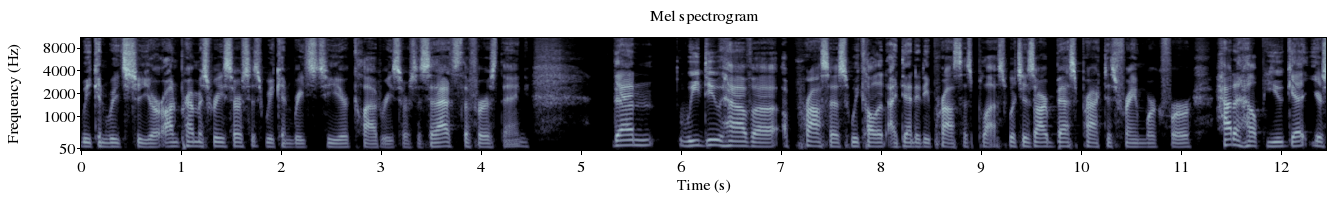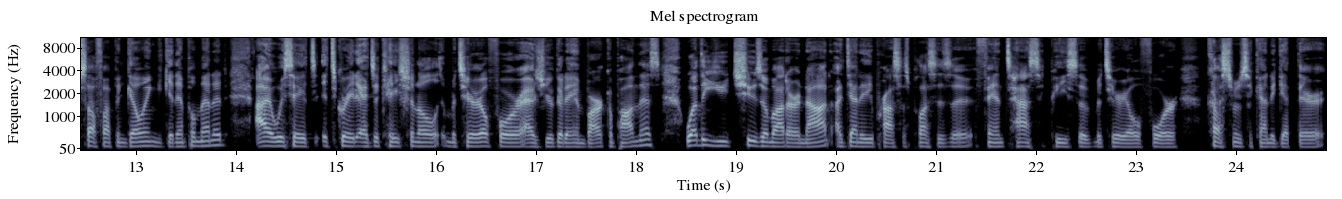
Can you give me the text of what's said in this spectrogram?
we can reach to your on premise resources, we can reach to your cloud resources. So that's the first thing. Then we do have a, a, process we call it identity process plus which is our best practice framework for how to help you get yourself up and going get implemented i always say it's it's great educational material for as you're going to embark upon this whether you choose omada or not identity process plus is a fantastic piece of material for customers to kind of get their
